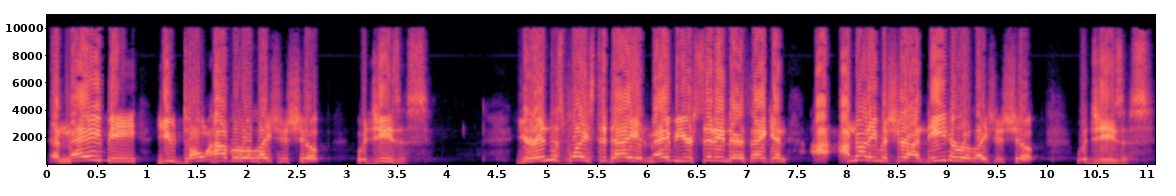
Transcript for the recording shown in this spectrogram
and maybe you don't have a relationship with Jesus. You're in this place today, and maybe you're sitting there thinking, I, am not even sure I need a relationship with Jesus.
